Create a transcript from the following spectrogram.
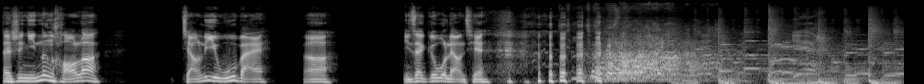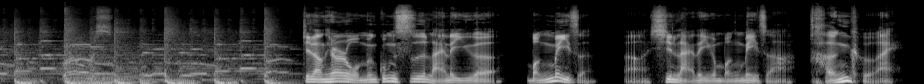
但是你弄好了，奖励五百啊，你再给我两千。这两天我们公司来了一个萌妹子啊，新来的一个萌妹子啊，很可爱。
